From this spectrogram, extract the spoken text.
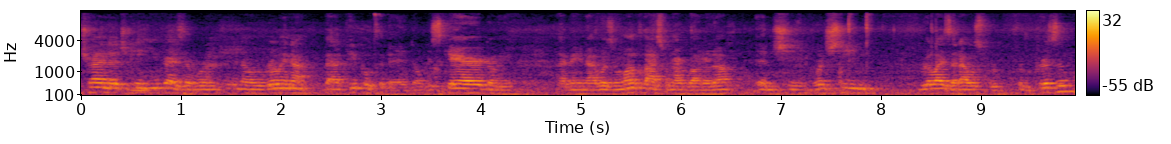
trying to educate you guys that we're, you know, we're really not bad people today. Don't be scared, don't be, I mean, I was in one class when I brought it up, and she, when she realized that I was from, from prison,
